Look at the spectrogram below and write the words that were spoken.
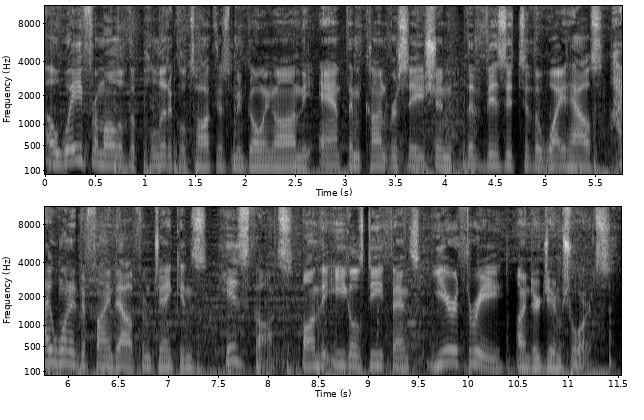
away from all of the political talk that's been going on, the anthem conversation, the visit to the White House, I wanted to find out from Jenkins his thoughts on the Eagles defense year three under Jim Schwartz.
